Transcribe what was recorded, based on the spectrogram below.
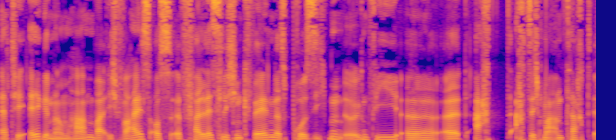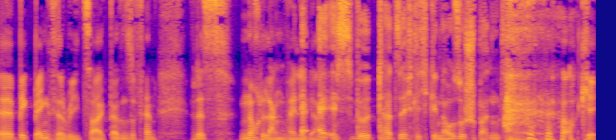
RTL genommen haben, weil ich weiß aus äh, verlässlichen Quellen, dass Pro7 irgendwie äh, äh, acht- 80 Mal am Tag äh, Big Bang Theory zeigt. Also insofern wird das noch langweiliger. Äh, Es wird tatsächlich genauso spannend. okay,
